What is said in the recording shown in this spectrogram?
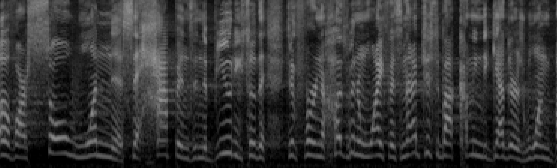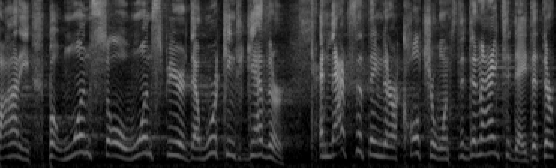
of our soul oneness that happens in the beauty. So that for a husband and wife it's not just about coming together as one body but one soul one spirit that working together. And that's the thing that our culture wants to deny today that there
